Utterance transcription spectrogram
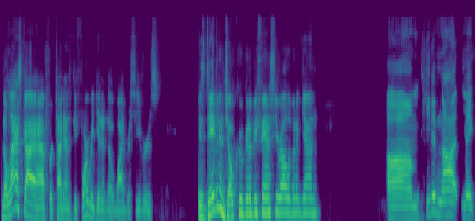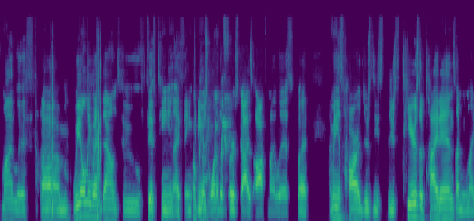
the last guy I have for tight ends before we get into wide receivers is David Njoku going to be fantasy relevant again? Um, he did not make my list. Um, we only went down to 15, I think, okay. and he was one of the first guys off my list. But I mean, it's hard. There's these there's tiers of tight ends. I mean, my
